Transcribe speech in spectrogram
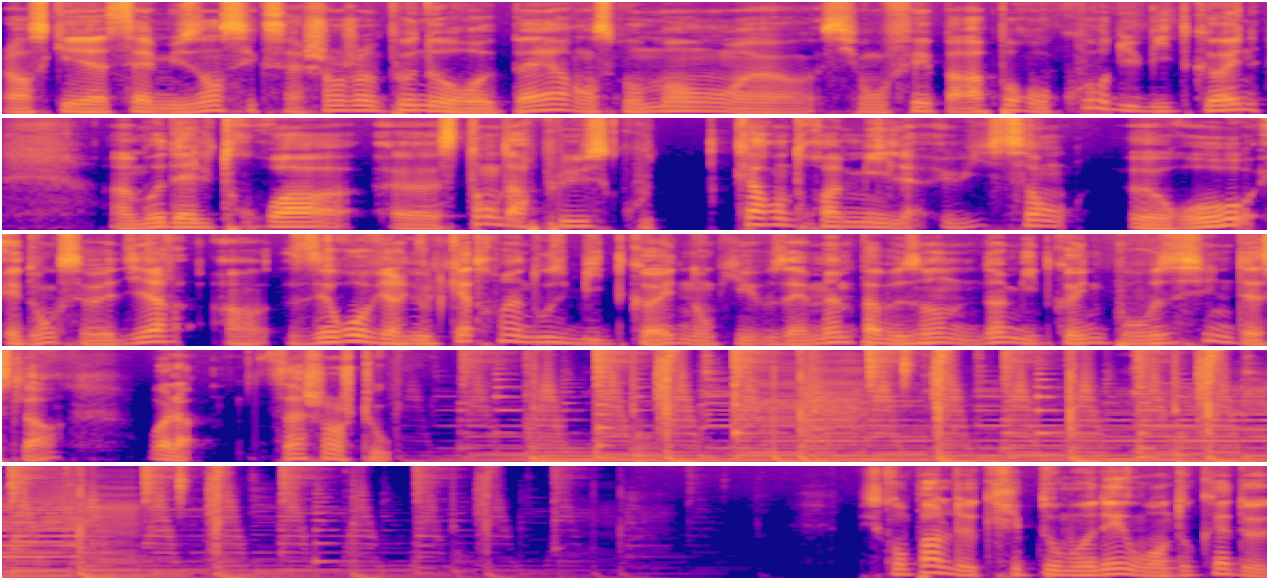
Alors ce qui est assez amusant, c'est que ça change un peu nos repères. En ce moment, euh, si on fait par rapport au cours du Bitcoin, un modèle 3 euh, Standard Plus coûte 43 800 euros et donc ça veut dire un 0,92 Bitcoin. Donc vous n'avez même pas besoin d'un Bitcoin pour vous acheter une Tesla. Voilà, ça change tout. Puisqu'on parle de crypto-monnaie ou en tout cas de,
